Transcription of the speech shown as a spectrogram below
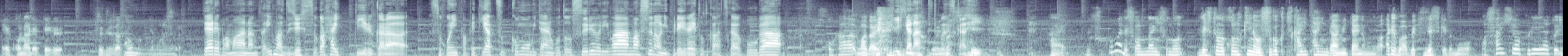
えこなれてるツールだと思ってます。であれば、まあなんか今、 Jest が入っているから、そこに Puppeteer 突っ込もうみたいなことをするよりは、まあ、素直に Playwright とか使う方が、方がまだいいかなってことですかね。はい、そこまでそんなにそのジェストのこの機能をすごく使いたいんだみたいなものがあれば別ですけども、まあ、最初はプレイアウト1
